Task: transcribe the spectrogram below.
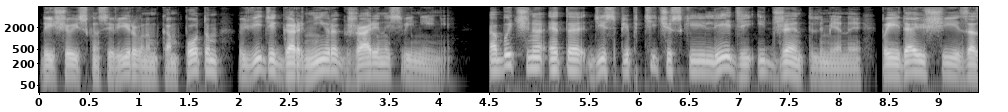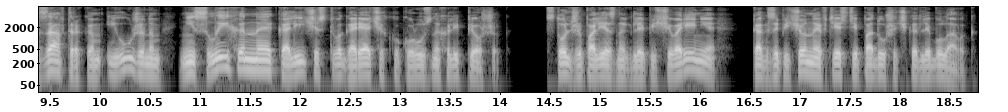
да еще и с консервированным компотом в виде гарнира к жареной свинине. Обычно это диспептические леди и джентльмены, поедающие за завтраком и ужином неслыханное количество горячих кукурузных лепешек, столь же полезных для пищеварения, как запеченная в тесте подушечка для булавок.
